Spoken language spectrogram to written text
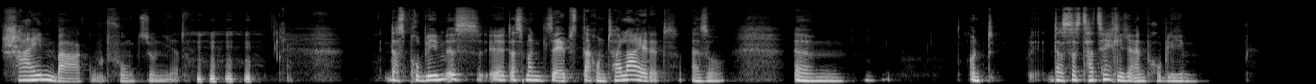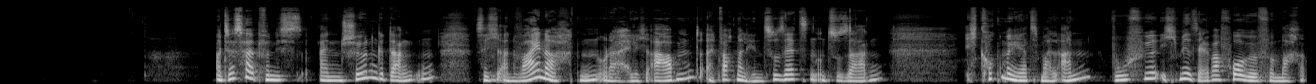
scheinbar gut funktioniert. das Problem ist, äh, dass man selbst darunter leidet. Also ähm, und das ist tatsächlich ein Problem. Und deshalb finde ich es einen schönen Gedanken, sich an Weihnachten oder Heiligabend einfach mal hinzusetzen und zu sagen, ich gucke mir jetzt mal an, wofür ich mir selber Vorwürfe mache.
